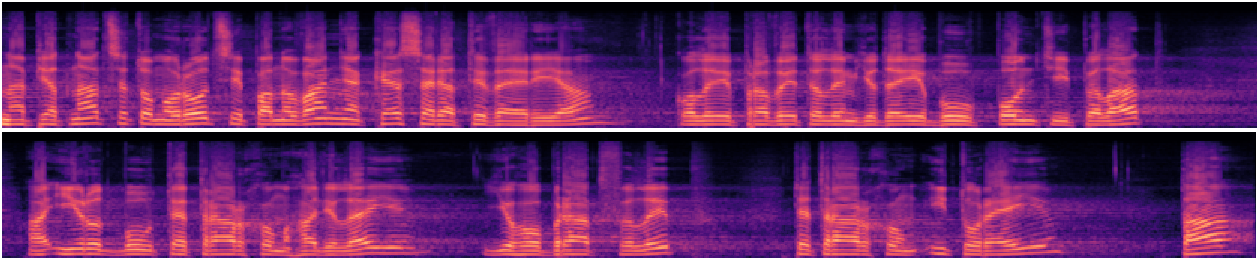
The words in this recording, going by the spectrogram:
На 15-му році панування кесаря Тиверія, коли правителем юдеї був Понтій Пилат, а Ірод був тетрархом Галілеї, його брат Филип, тетрархом Ітореї та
